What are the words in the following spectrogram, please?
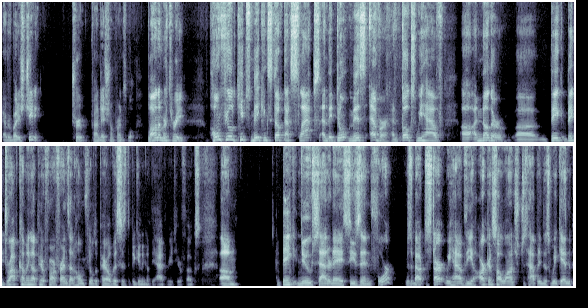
everybody's cheating. True. Foundational principle. Law number three home field keeps making stuff that slaps and they don't miss ever. And folks, we have uh, another uh, big, big drop coming up here from our friends at Home Field Apparel. This is the beginning of the ad read here, folks. Um, big new Saturday season four is about to start. We have the Arkansas launch, which is happening this weekend.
